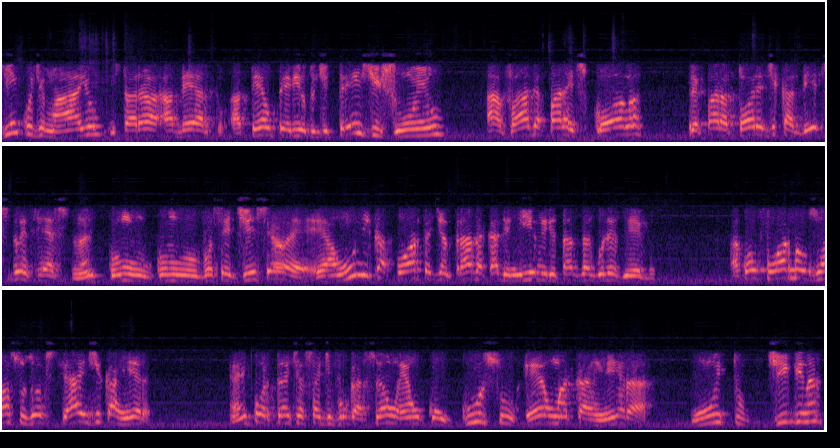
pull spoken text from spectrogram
5 de maio, estará aberto até o período de 3 de junho a vaga para a escola preparatória de cadetes do Exército. Né? Como, como você disse, é, é a única porta de entrada da Academia Militar das Agulhas Negras. A qual forma os nossos oficiais de carreira é importante essa divulgação, é um concurso, é uma carreira muito digna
